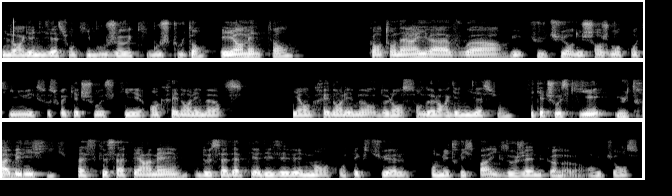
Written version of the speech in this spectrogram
une organisation qui bouge, qui bouge tout le temps. Et en même temps, quand on arrive à avoir une culture du changement continu et que ce soit quelque chose qui est ancré dans les mœurs et ancré dans les mœurs de l'ensemble de l'organisation, c'est quelque chose qui est ultra bénéfique parce que ça permet de s'adapter à des événements contextuels qu'on ne maîtrise pas, exogènes comme euh, en l'occurrence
